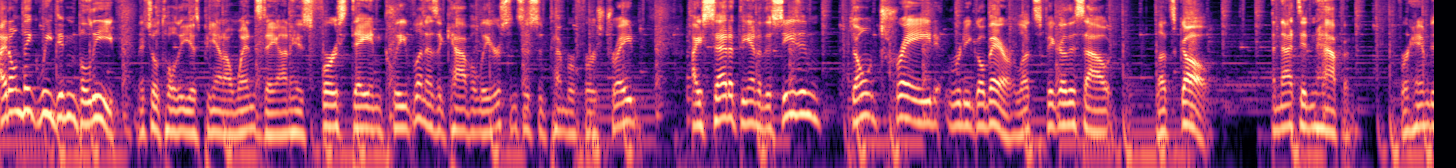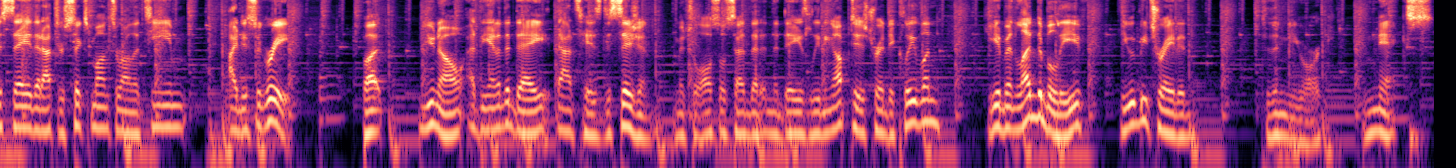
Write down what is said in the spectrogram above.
I don't think we didn't believe, Mitchell told ESPN on Wednesday on his first day in Cleveland as a Cavalier since the September 1st trade. I said at the end of the season, don't trade Rudy Gobert. Let's figure this out. Let's go. And that didn't happen. For him to say that after six months around the team, I disagree. But you know, at the end of the day, that's his decision. Mitchell also said that in the days leading up to his trade to Cleveland, he had been led to believe he would be traded to the New York Knicks.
